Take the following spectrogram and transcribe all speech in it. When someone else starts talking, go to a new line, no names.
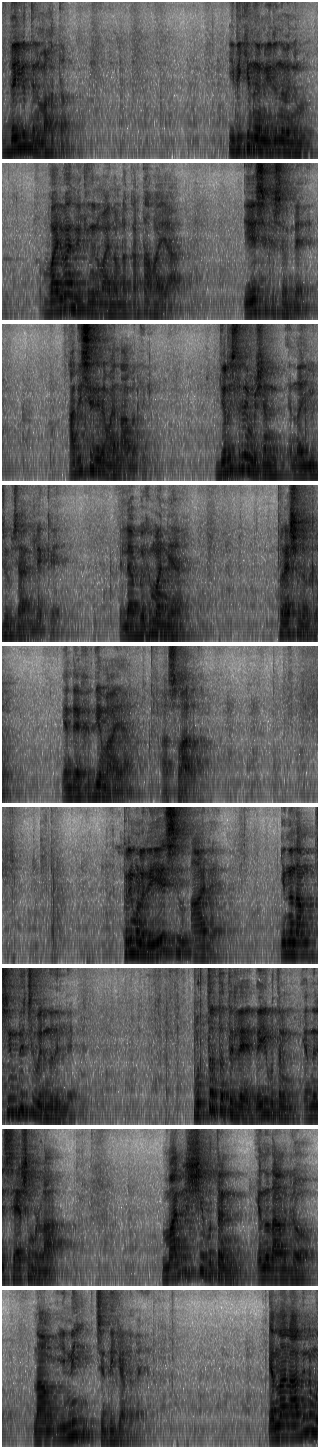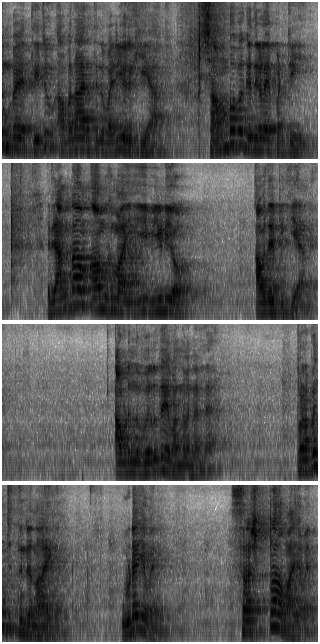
ദൈവത്തിന് മഹത്വം. ഇരിക്കുന്നവനും ഇരുന്നവനും വരുവാനിരിക്കുന്നതിനുമായ നമ്മുടെ കർത്താവായ യേശു ക്രിസ്തുവിന്റെ അതിശയകരമായ നാമത്തിൽ ജെറുസലേം മിഷൻ എന്ന യൂട്യൂബ് ചാനലിലേക്ക് എല്ലാ ബഹുമാന്യ പ്രേക്ഷകർക്കും എന്റെ ഹൃദ്യമായ സ്വാഗതം. പ്രിയമുള്ളവരെ യേശു ആര് ഇന്ന് നാം ചിന്തിച്ചു വരുന്നതില്ലേ പുത്രത്വത്തിലെ ദൈവപുത്രൻ എന്നതിന് ശേഷമുള്ള മനുഷ്യപുത്രൻ എന്നതാണല്ലോ നാം ഇനി ചിന്തിക്കേണ്ടത്. എന്നാൽ അതിനു മുൻപ് തിരു അവതാരത്തിന് വഴിയൊരുക്കിയ സംഭവഗതികളെപ്പറ്റി രണ്ടാം ആമുഖമായി ഈ വീഡിയോ അവതരിപ്പിക്കുകയാണ്. അവിടുന്ന് വെറുതെ വന്നവനല്ല പ്രപഞ്ചത്തിന്റെ നായകൻ ഉടയവൻ സ്രഷ്ടാവായവൻ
